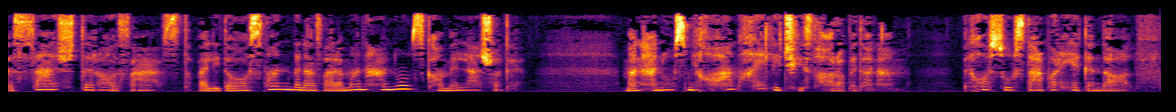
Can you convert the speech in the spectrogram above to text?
قصهش دراز است ولی داستان به نظر من هنوز کامل نشده. من هنوز می‌خواهم خیلی چیزها را بدانم به خصوص درباره گندالف.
